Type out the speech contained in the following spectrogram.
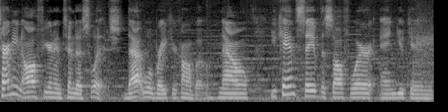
turning off your Nintendo Switch. That will break your combo. Now, you can save the software and you can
